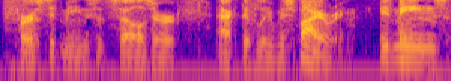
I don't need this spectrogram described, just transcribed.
First, it means that cells are actively respiring. It means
